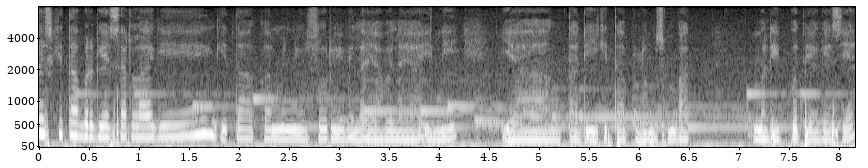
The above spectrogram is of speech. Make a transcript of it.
Guys kita bergeser lagi. Kita akan menyusuri wilayah-wilayah ini yang tadi kita belum sempat meliput ya guys ya.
